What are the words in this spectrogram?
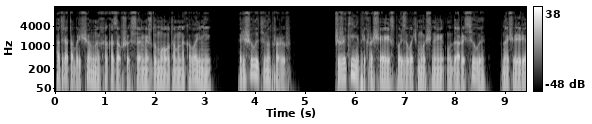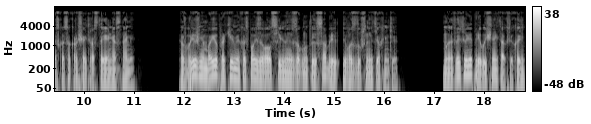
Отряд обреченных, оказавшихся между молотом и наковальней, решил идти на прорыв. Чужаки, не прекращая использовать мощные удары силы, начали резко сокращать расстояние с нами. В ближнем бою противник использовал сильные изогнутые сабли и воздушные техники. Мы ответили привычной тактикой.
